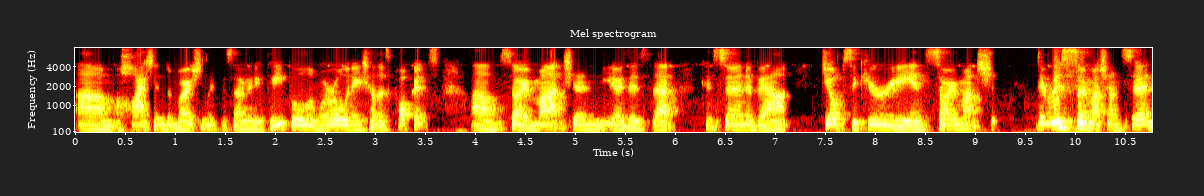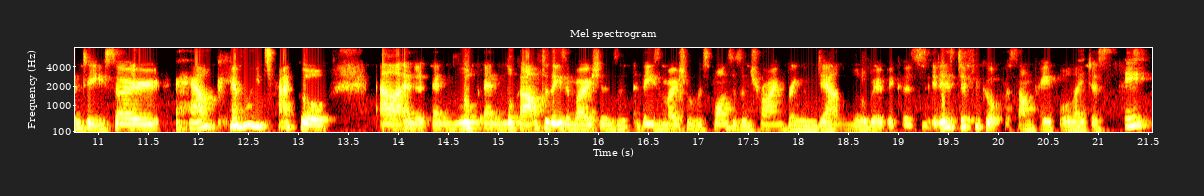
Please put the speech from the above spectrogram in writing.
um, heightened emotionally for so many people, and we're all in each other's pockets um, so much, and you know, there's that concern about job security and so much there is so much uncertainty. So how can we tackle uh, and and look and look after these emotions and these emotional responses and try and bring them down a little bit because it is difficult for some people. They just it,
